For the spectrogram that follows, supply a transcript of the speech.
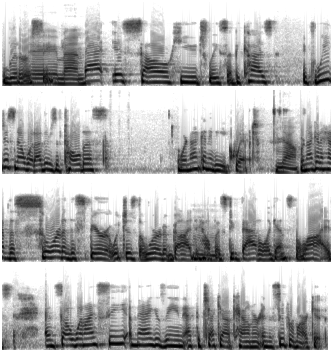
literacy. Amen. That is so huge, Lisa, because if we just know what others have told us, we're not going to be equipped. No. We're not going to have the sword of the Spirit, which is the Word of God, to mm-hmm. help us do battle against the lies. And so when I see a magazine at the checkout counter in the supermarket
